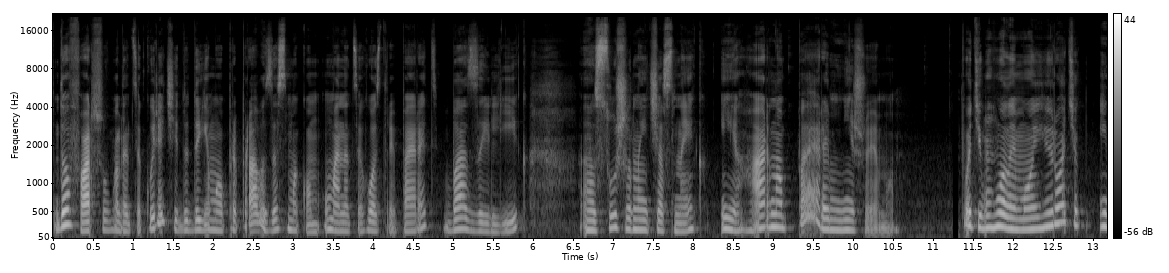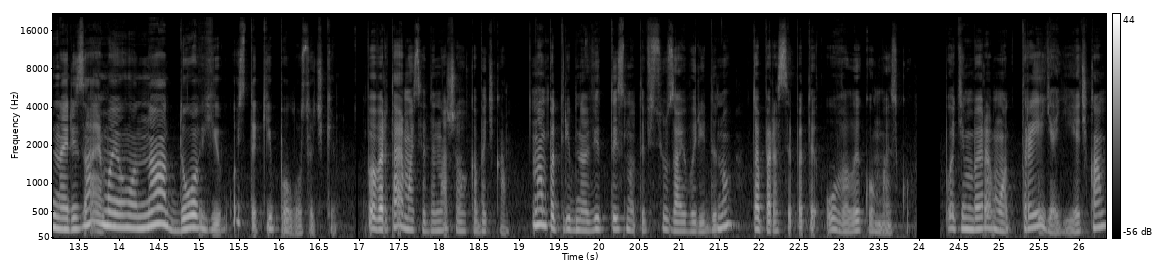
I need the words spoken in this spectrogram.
До фаршу, в мене це курячий, додаємо приправи за смаком. У мене це гострий перець, базилік, е, сушений часник і гарно перемішуємо. Потім голимо огірочок і нарізаємо його на довгі ось такі полосочки. Повертаємося до нашого кабачка. Нам потрібно відтиснути всю зайву рідину та пересипати у велику миску. Потім беремо три яєчка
